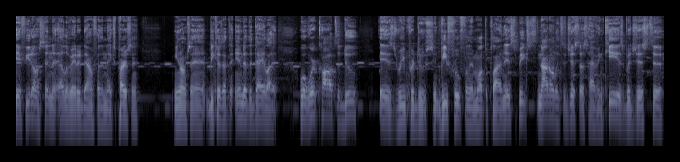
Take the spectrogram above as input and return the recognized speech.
if you don't send the elevator down for the next person. You know what I'm saying? Because at the end of the day, like what we're called to do is reproduce, be fruitful and multiply. And it speaks not only to just us having kids, but just to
